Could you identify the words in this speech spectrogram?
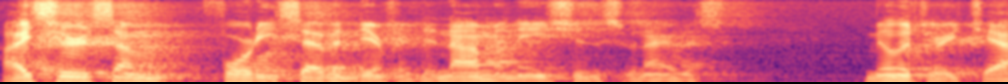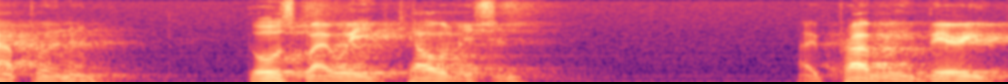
I served some 47 different denominations when I was military chaplain, and those by way of television. I probably buried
